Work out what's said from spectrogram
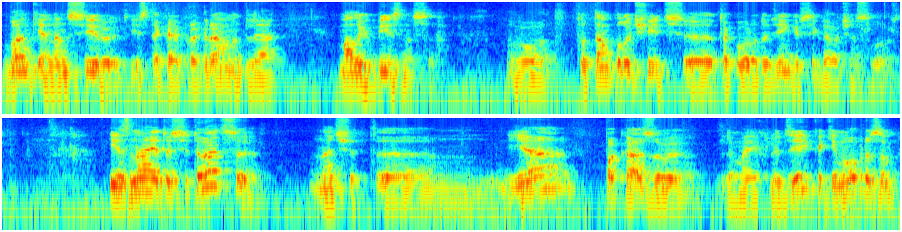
банки анонсируют, есть такая программа для малых бизнесов, вот, то там получить э, такого рода деньги всегда очень сложно. И зная эту ситуацию, значит, э, я показываю для моих людей, каким образом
